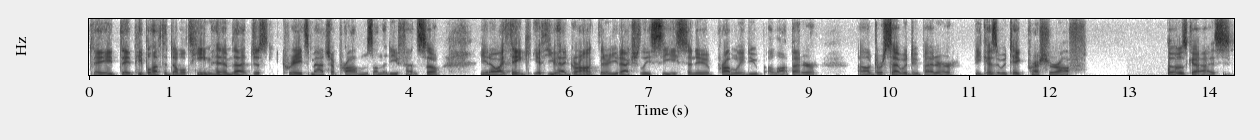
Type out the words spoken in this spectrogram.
they they people have to double team him. That just creates matchup problems on the defense. So, you know, I think if you had Gronk there, you'd actually see Sanu probably do a lot better. Uh, Dorsett would do better because it would take pressure off those guys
